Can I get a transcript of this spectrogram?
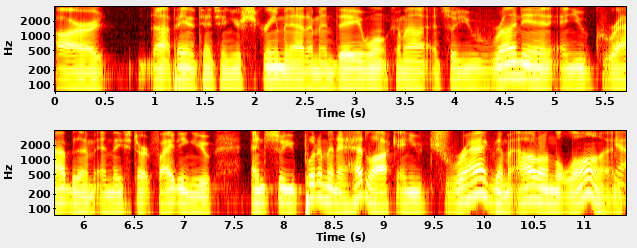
are not paying attention. You're screaming at them and they won't come out. And so you run in and you grab them and they start fighting you. And so you put them in a headlock and you drag them out on the lawn. Yeah.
